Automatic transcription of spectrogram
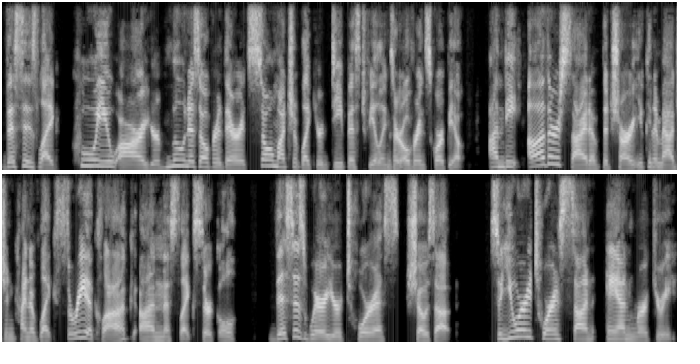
this is like who you are. Your moon is over there. It's so much of like your deepest feelings are over in Scorpio. On the other side of the chart, you can imagine kind of like three o'clock on this like circle. This is where your Taurus shows up. So you are a Taurus sun and Mercury.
